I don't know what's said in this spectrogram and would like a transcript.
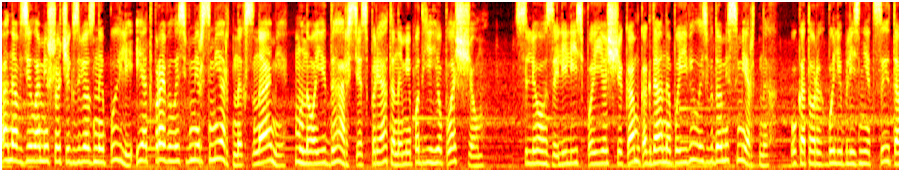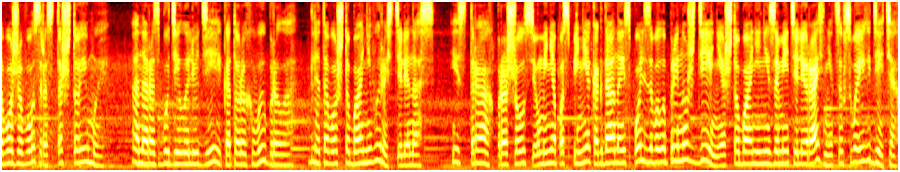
она взяла мешочек звездной пыли и отправилась в мир смертных с нами, мной и Дарси, спрятанными под ее плащом. Слезы лились по ее щекам, когда она появилась в доме смертных, у которых были близнецы того же возраста, что и мы. Она разбудила людей, которых выбрала, для того, чтобы они вырастили нас. И страх прошелся у меня по спине, когда она использовала принуждение, чтобы они не заметили разницы в своих детях.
